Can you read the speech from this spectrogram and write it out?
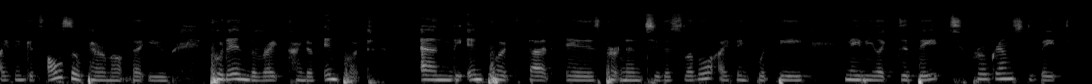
I think it's also paramount that you put in the right kind of input. And the input that is pertinent to this level, I think, would be maybe like debate programs, debate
